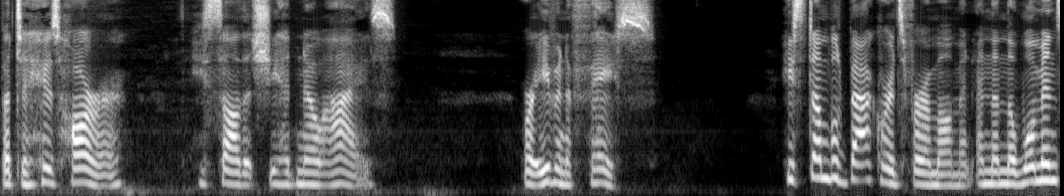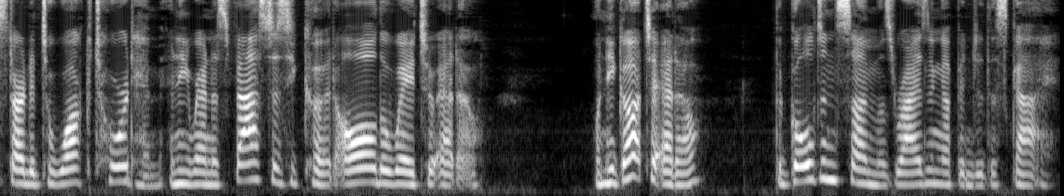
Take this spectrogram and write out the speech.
But to his horror, he saw that she had no eyes, or even a face. He stumbled backwards for a moment, and then the woman started to walk toward him, and he ran as fast as he could all the way to Edo. When he got to Edo, the golden sun was rising up into the sky.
